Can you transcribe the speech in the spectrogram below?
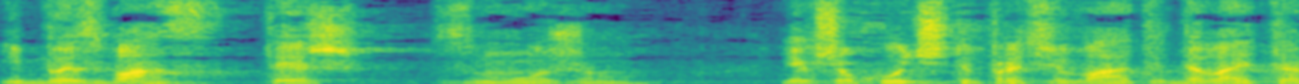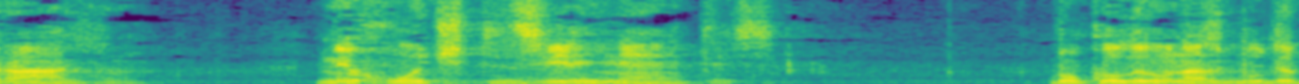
І без вас теж зможемо. Якщо хочете працювати, давайте разом. Не хочете, звільняйтесь. Бо коли у нас буде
